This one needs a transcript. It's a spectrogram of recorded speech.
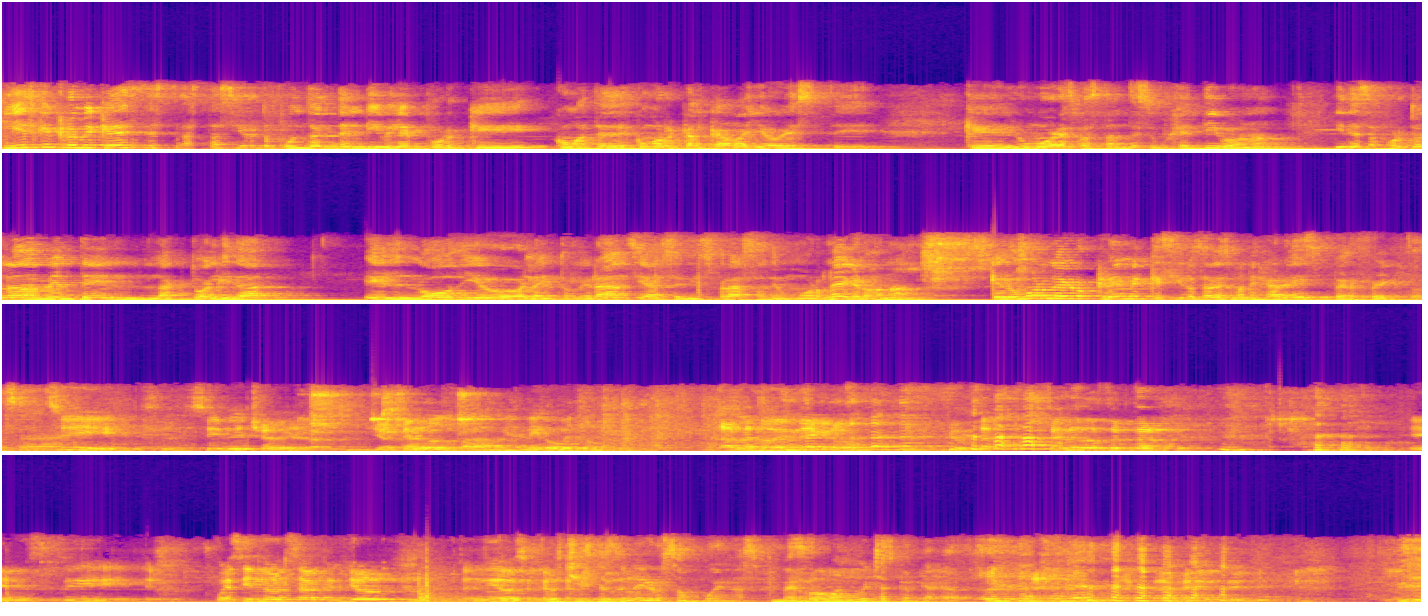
y es que créeme que es, es hasta cierto punto entendible porque, como te, como recalcaba yo, este, que el humor es bastante subjetivo, ¿no? Y desafortunadamente en la actualidad el odio, la intolerancia se disfraza de humor negro, ¿no? Que el humor negro, créeme que si lo sabes manejar es perfecto, o sea. Sí, sí, sí, de hecho, el- yo tengo. Saludos para mi amigo Beto. Hablando de negro. Saludos, doctor. Este, pues sí, no, yo he tenido ese Los chistes de negros son buenos, me roban muchas carcajadas. Exactamente.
